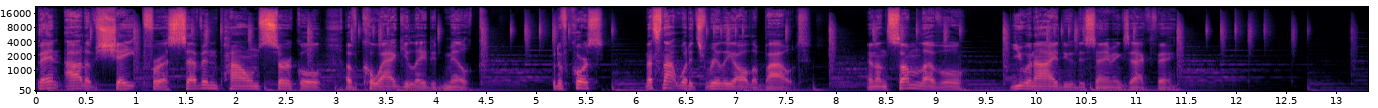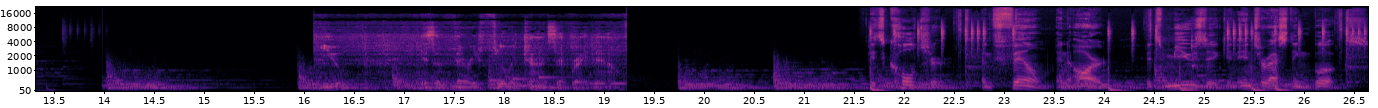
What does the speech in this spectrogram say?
bent out of shape for a seven pound circle of coagulated milk. But of course, that's not what it's really all about. And on some level, you and I do the same exact thing. You is a very fluid concept right now. It's culture and film and art. It's music and interesting books.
